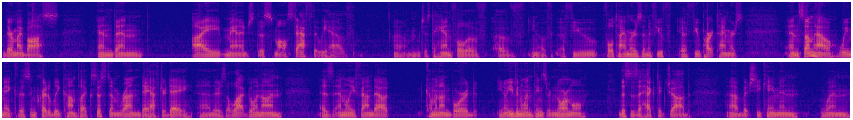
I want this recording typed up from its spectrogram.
they're my boss, and then I manage the small staff that we have um, just a handful of, of you know a few full timers and a few a few part timers, and somehow we make this incredibly complex system run day after day. Uh, there's a lot going on, as Emily found out coming on board. You know, even when things are normal, this is a hectic job. Uh, but she came in when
